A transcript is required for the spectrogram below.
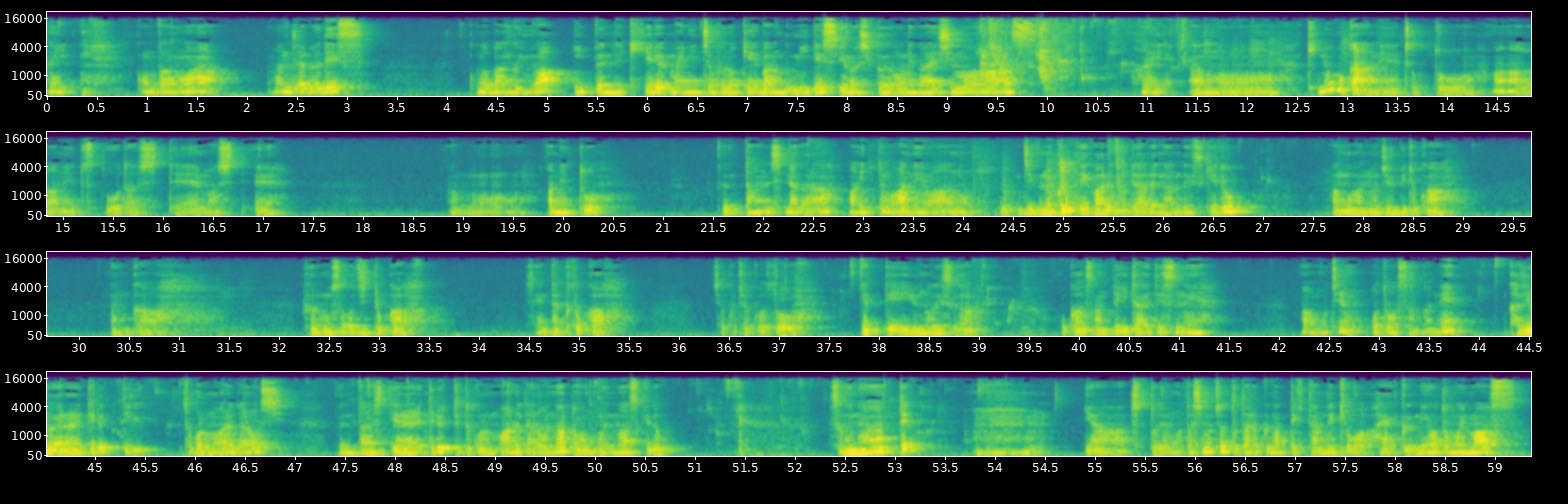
はい、こんばんは、ワンジャブです。この番組は1分で聴ける毎日お風呂系番組です。よろしくお願いします。はい、あのー昨日からね、ちょっと母が熱を出してまして、あのー姉と分担しながら、まあ言っても姉はあの自分の家庭があるのであれなんですけど、晩ご飯の準備とかなんか風呂の掃除とか洗濯とかちょこちょことやっているのですがお母さんって偉大ですね。まあもちろんお父さんがね家事をやられてるっていうところもあるだろうし分担してやられてるってところもあるだろうなとは思いますけどすごいなーって。うん。いやーちょっとでも私もちょっとだるくなってきたんで今日は早く寝ようと思います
